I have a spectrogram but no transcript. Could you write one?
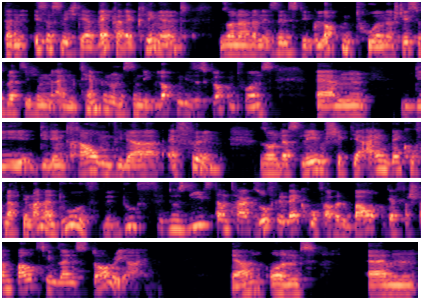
Dann ist es nicht der Wecker, der klingelt, sondern dann sind es die Glockenturm. Dann stehst du plötzlich in einem Tempel und es sind die Glocken dieses Glockenturms, ähm, die, die den Traum wieder erfüllen. So, und das Leben schickt dir einen Weckruf nach dem anderen. Du, du, du siehst am Tag so viel Weckruf, aber du bau, der Verstand baut sie in seine Story ein. Ja, und ähm,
